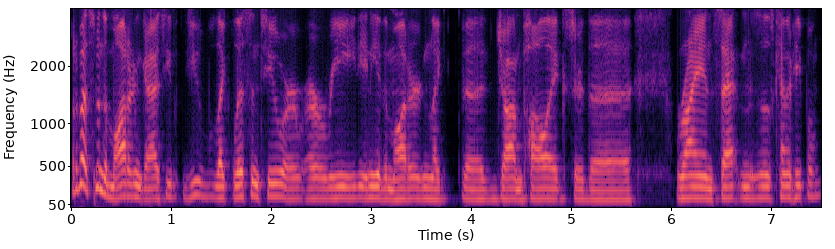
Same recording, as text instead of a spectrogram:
What about some of the modern guys? You, do you like listen to or, or read any of the modern, like the John Pollocks or the Ryan Satins, those kind of people?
